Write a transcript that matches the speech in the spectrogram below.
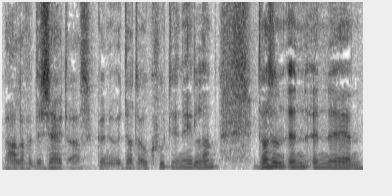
behalve de Zuidas kunnen we dat ook goed in Nederland. Het was een, een, een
